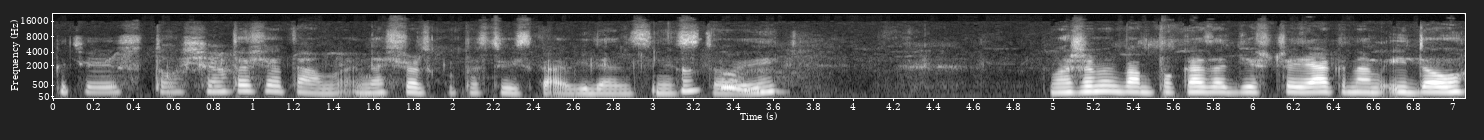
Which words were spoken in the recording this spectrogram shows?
gdzie jest Tosia. Tosia tam, na środku pastwiska ewidentnie stoi. Możemy Wam pokazać jeszcze, jak nam idą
